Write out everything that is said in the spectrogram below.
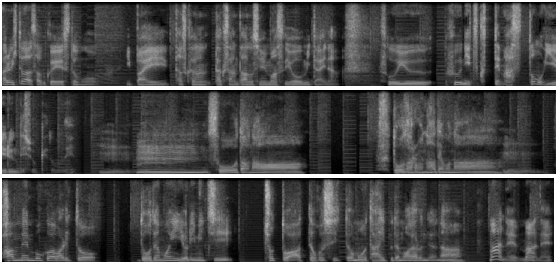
ある人はサブクエストもいっぱいたくさんたくさん楽しめますよみたいな。そういう風に作ってますとも言えるんでしょうけどもね。うん。うーんそうだな。どうだろうなでもな。うん。反面僕は割とどうでもいい寄り道ちょっとはあってほしいって思うタイプでもあるんだよな。まあねまあね。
